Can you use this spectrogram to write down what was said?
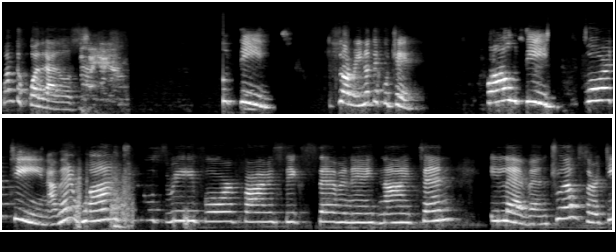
¿Cuántos cuadrados? Fourteen. Sorry, no te escuché. Fourteen. 14. A ver, 1, 2, 3, 4, 5, 6, 7, 8, 9, 10, 11, 12, 13,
